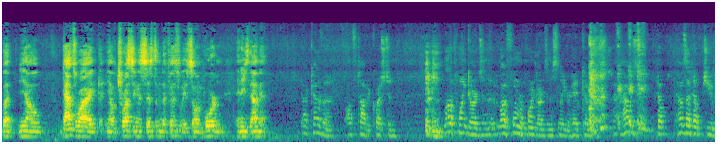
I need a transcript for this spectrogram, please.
but you know, that's why you know trusting the system defensively is so important, and he's done that. Uh, kind of an off-topic question. A lot of point guards and a lot of former point guards in this league are head coaches. How has helped? How's that helped you,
